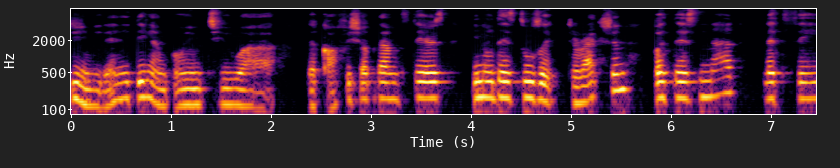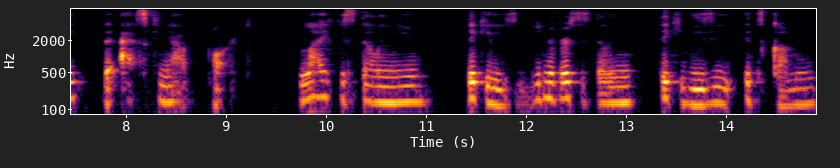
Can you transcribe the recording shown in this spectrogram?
Do you need anything? I'm going to uh, the coffee shop downstairs. You know, there's those interaction, but there's not let's say the asking out part. Life is telling you, take it easy. Universe is telling you, take it easy. It's coming.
